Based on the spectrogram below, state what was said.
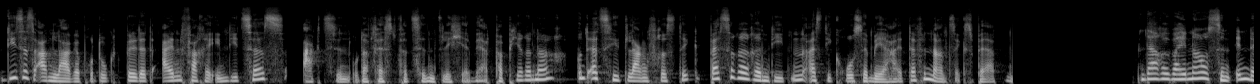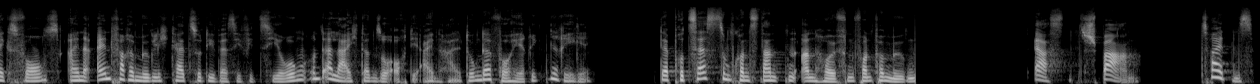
Dieses Anlageprodukt bildet einfache Indizes, Aktien oder festverzinsliche Wertpapiere nach und erzielt langfristig bessere Renditen als die große Mehrheit der Finanzexperten. Darüber hinaus sind Indexfonds eine einfache Möglichkeit zur Diversifizierung und erleichtern so auch die Einhaltung der vorherigen Regel. Der Prozess zum konstanten Anhäufen von Vermögen. Erstens Sparen. Zweitens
